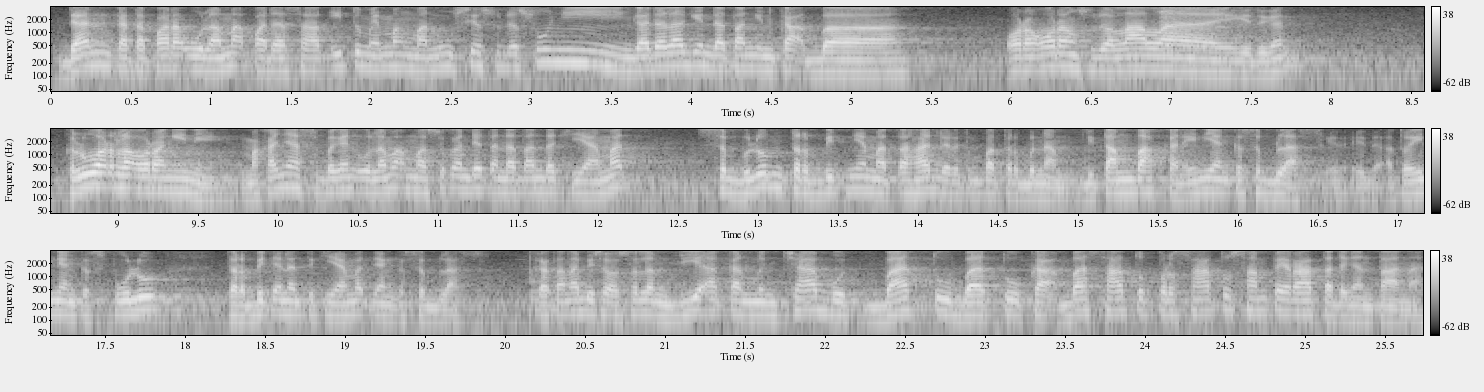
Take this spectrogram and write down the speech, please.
Dan kata para ulama pada saat itu memang manusia sudah sunyi, nggak ada lagi yang datangin Ka'bah. Orang-orang sudah lalai gitu kan. Keluarlah orang ini. Makanya sebagian ulama masukkan dia tanda-tanda kiamat sebelum terbitnya matahari dari tempat terbenam. Ditambahkan ini yang ke-11 atau ini yang ke-10 terbitnya nanti kiamat yang ke-11. Kata Nabi SAW, dia akan mencabut batu-batu Ka'bah satu persatu sampai rata dengan tanah.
